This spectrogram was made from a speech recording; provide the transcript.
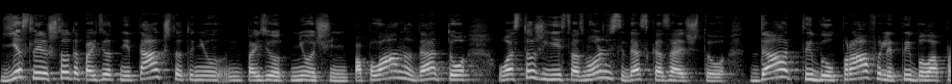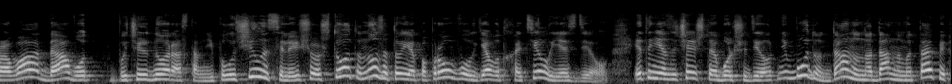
Если что-то пойдет не так, что-то не, пойдет не очень по плану, да, то у вас тоже есть возможность всегда сказать, что да, ты был прав или ты была права, да, вот в очередной раз там не получилось или еще что-то, но зато я попробовал, я вот хотел, я сделал. Это не означает, что я больше делать не буду, да, но на данном этапе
